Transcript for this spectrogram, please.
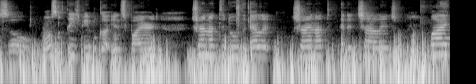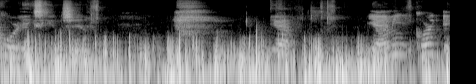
So most of these people got inspired. Try not to do the try not to edit challenge by Cory Kenshin. yeah. Yeah, I mean Cory eh,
